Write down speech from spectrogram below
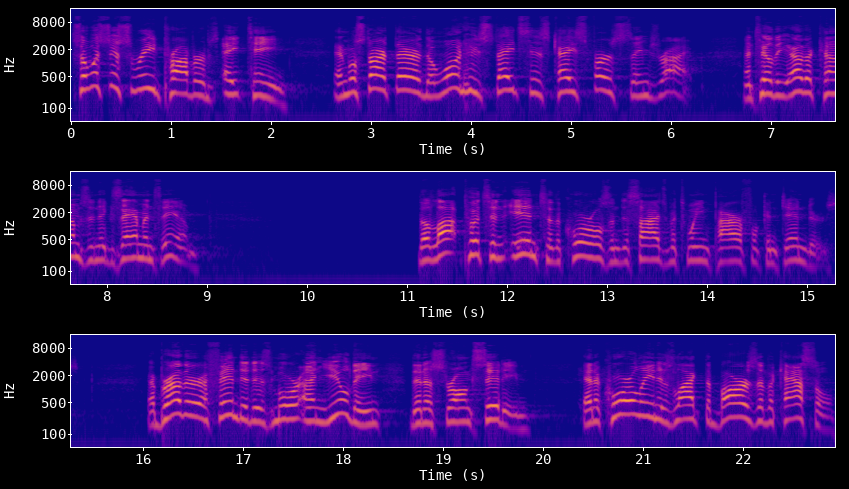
So let's just read Proverbs 18. And we'll start there. The one who states his case first seems right until the other comes and examines him. The lot puts an end to the quarrels and decides between powerful contenders. A brother offended is more unyielding than a strong city, and a quarreling is like the bars of a castle.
